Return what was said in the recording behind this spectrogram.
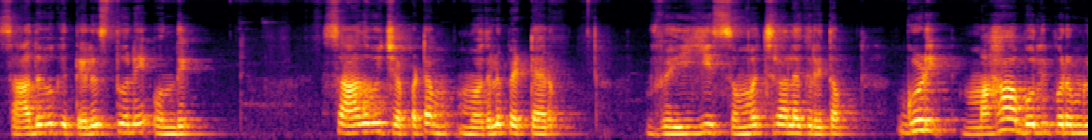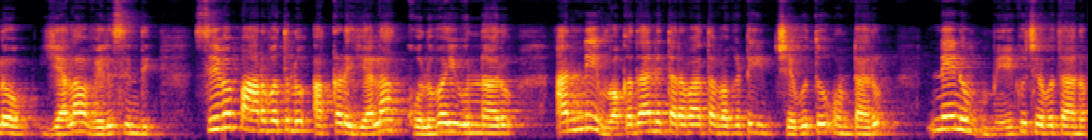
సాధువుకి తెలుస్తూనే ఉంది. సాధువు చెప్పటం మొదలుపెట్టారు. వెయ్యి సంవత్సరాల క్రితం గుడి మహాబలిపురంలో ఎలా వెలిసింది? శివపార్వతులు అక్కడ ఎలా కొలువై ఉన్నారు? అన్నీ ఒకదాని తర్వాత ఒకటి చెబుతూ ఉంటారు. నేను మీకు చెబుతాను.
